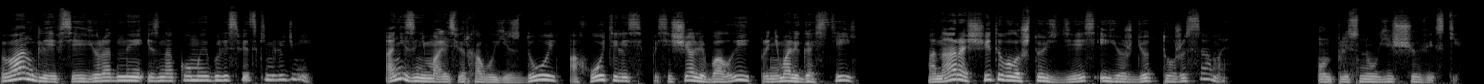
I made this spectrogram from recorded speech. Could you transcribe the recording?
В Англии все ее родные и знакомые были светскими людьми. Они занимались верховой ездой, охотились, посещали балы, принимали гостей, она рассчитывала, что здесь ее ждет то же самое. Он плеснул еще виски.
